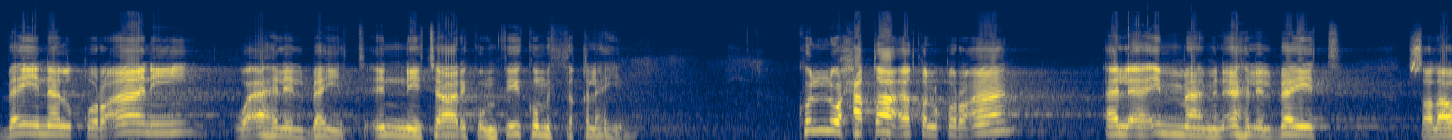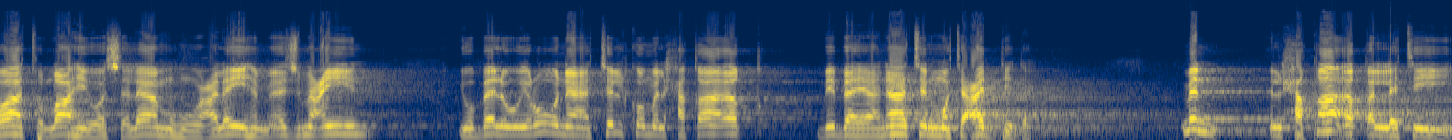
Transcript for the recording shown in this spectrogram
بين القرآن وأهل البيت. إني تارك فيكم الثقلين. كل حقائق القرآن الأئمة من أهل البيت صلوات الله وسلامه عليهم أجمعين يبلورون تلكم الحقائق ببيانات متعددة من الحقائق التي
